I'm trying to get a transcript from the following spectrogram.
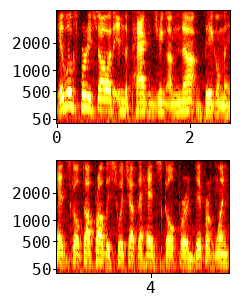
It looks pretty solid in the packaging. I'm not big on the head sculpt. I'll probably switch out the head sculpt for a different one.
